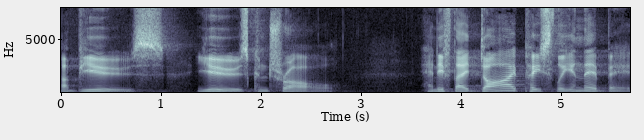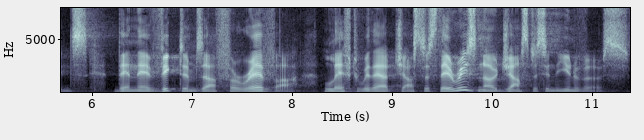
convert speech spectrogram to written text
abuse, use, control. And if they die peacefully in their beds, then their victims are forever left without justice. There is no justice in the universe,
